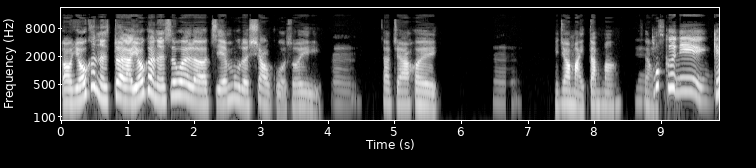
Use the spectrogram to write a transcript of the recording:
哦，有可能，对啦，有可能是为了节目的效果，所以うん。大家会うん。比较买单吗？うん这样子。特にゲ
